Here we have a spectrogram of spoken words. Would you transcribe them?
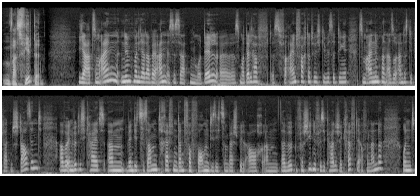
Was fehlt denn? Ja, zum einen nimmt man ja dabei an, es ist ja ein Modell, äh, es ist modellhaft, es vereinfacht natürlich gewisse Dinge. Zum einen nimmt man also an, dass die Platten starr sind, aber in Wirklichkeit, ähm, wenn die zusammentreffen, dann verformen die sich zum Beispiel auch. Ähm, da wirken verschiedene physikalische Kräfte aufeinander. Und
